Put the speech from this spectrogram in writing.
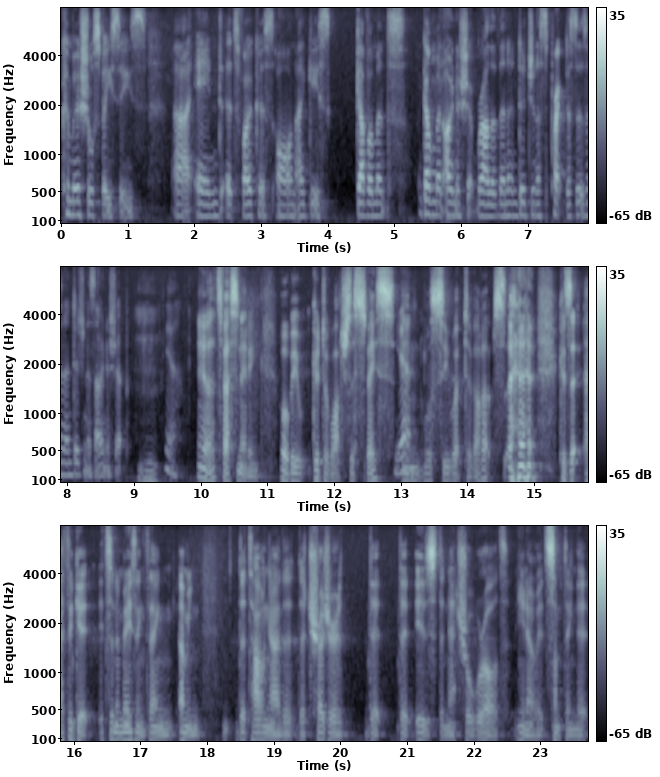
commercial species uh, and its focus on, I guess, governments government ownership rather than indigenous practices and indigenous ownership. Mm. Yeah. Yeah, that's fascinating. Well, it'll be good to watch this space, yeah. and we'll see what develops. Because I think it, it's an amazing thing. I mean, the taonga, the, the treasure that that is the natural world. You know, it's something that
